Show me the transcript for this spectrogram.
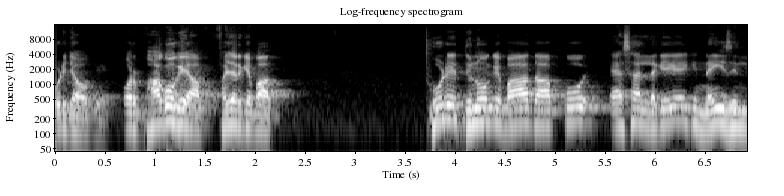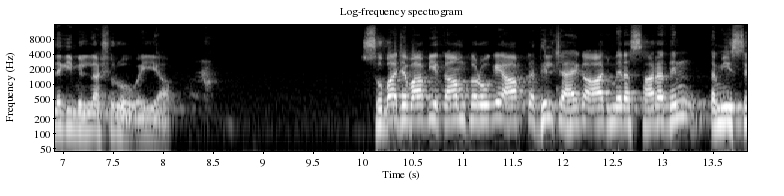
اٹھ جاؤ گے اور بھاگو گے آپ فجر کے بعد تھوڑے دنوں کے بعد آپ کو ایسا لگے گا کہ نئی زندگی ملنا شروع ہو گئی آپ صبح جب آپ یہ کام کرو گے آپ کا دل چاہے گا آج میرا سارا دن تمیز سے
